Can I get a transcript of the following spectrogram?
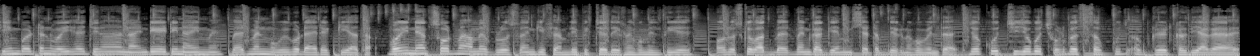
टीम बर्टन वही है जिन्होंने 1989 में बैटमैन मूवी को डायरेक्ट किया था। वही नेक्स्ट शॉट में हमें ब्रूस वैन की फैमिली पिक्चर देखने को मिलती है और उसके बाद बैटमैन का गेमिंग सेटअप देखने को मिलता है जो कुछ चीज़ों को छोड़कर सब कुछ अपग्रेड कर दिया गया है।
